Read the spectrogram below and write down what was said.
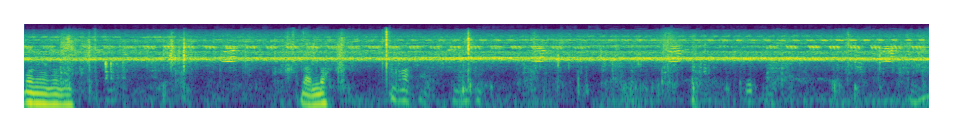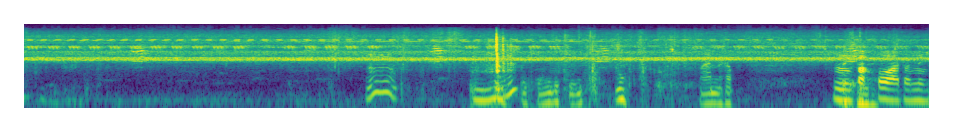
บ่แม่นบ่แม่นหลอนบ่ อืม ไป เข็งไปเข็งอื้อมันนะครับอืมปลาคอตัวหนึ่ง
